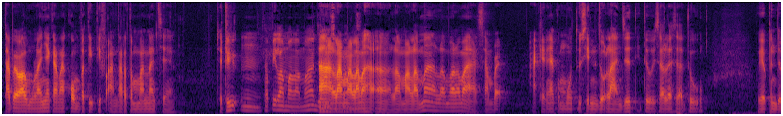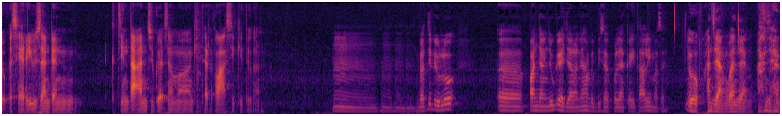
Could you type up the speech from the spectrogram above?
tapi awal mulanya karena kompetitif antar teman aja. Jadi Hmm, tapi lama-lama Ah, lama-lama, heeh, lama-lama, lama-lama sampai akhirnya aku memutusin untuk lanjut. Itu salah satu ya bentuk keseriusan dan kecintaan juga sama gitar klasik gitu kan. Hmm, hmm, hmm, hmm. Berarti dulu eh, panjang juga ya jalannya sampai bisa kuliah ke Italia mas ya? Oh panjang, panjang, panjang.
